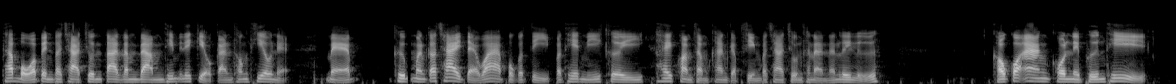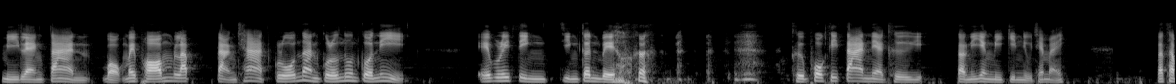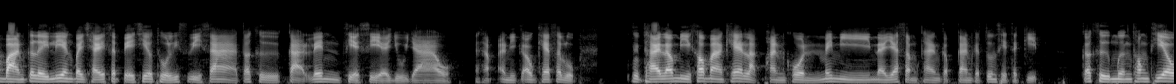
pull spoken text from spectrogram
ถ้าบอกว่าเป็นประชาชนตาดำๆที่ไม่ได้เกี่ยวกับการท่องเที่ยวเนี่ยแหมคือมันก็ใช่แต่ว่าปกติประเทศนี้เคยให้ความสำคัญกับเสียงประชาชนขนาดนั้นเลยหรือ เขาก็อ้างคนในพื้นที่มีแรงต้านบอกไม่พร้อมรับต่างชาติกลัวนั่นกลัวนู่นกลัวนี่ everything jingle bell คือพวกที่ต้านเนี่ยคือตอนนี้ยังมีกินอยู่ใช่ไหม รัฐบาลก็เลยเลี่ยงไปใช้ special tourist visa ก็คือการเล่นเสียๆ อยู่ยาวนะครับ อันนี้ก็เอาแค่สรุป สุดท้ายแล้วมีเข้ามาแค่หลักพันคน ไม่มีนัยสำคัญกับการกระตุ้นเศรษฐกิจ ก็คือเมืองท่องเที่ยว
